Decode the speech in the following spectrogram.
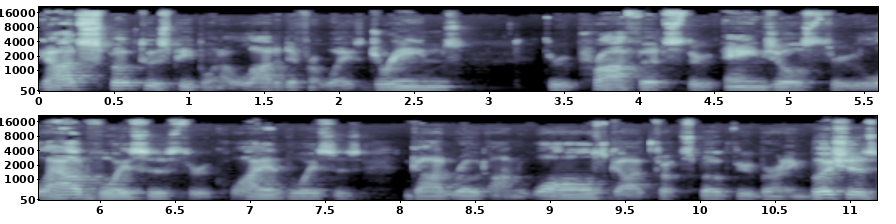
God spoke to his people in a lot of different ways dreams, through prophets, through angels, through loud voices, through quiet voices. God wrote on walls. God th- spoke through burning bushes.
